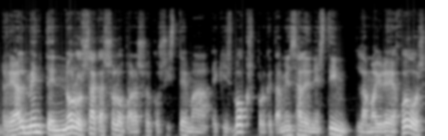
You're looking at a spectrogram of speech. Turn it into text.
realmente no lo saca solo para su ecosistema Xbox, porque también sale en Steam la mayoría de juegos.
